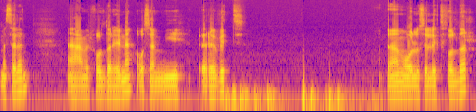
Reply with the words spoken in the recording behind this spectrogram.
مثلا. اعمل folder هنا وأسميه Revit تمام؟ وأقول له select folder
